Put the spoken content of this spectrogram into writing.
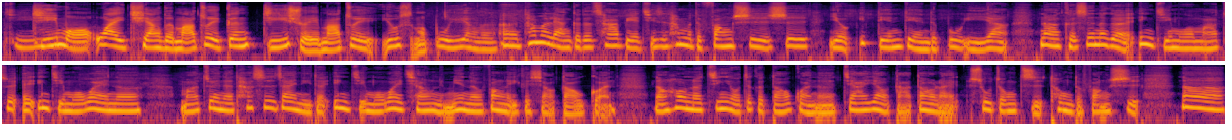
脊膜外腔的麻醉跟脊髓麻醉有什么不一样呢？呃，他们两个的差别，其实他们的方式是有一点点的不一样。那可是那个硬脊膜麻醉，呃，硬脊膜外呢？麻醉呢，它是在你的硬结膜外腔里面呢放了一个小导管，然后呢，经由这个导管呢加药，达到来术中止痛的方式。那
